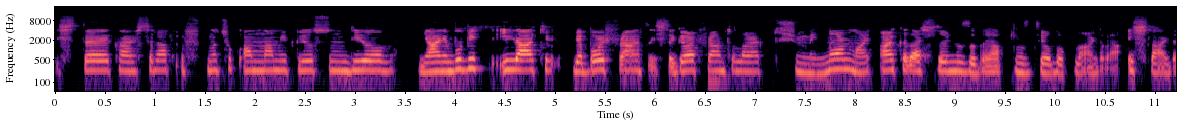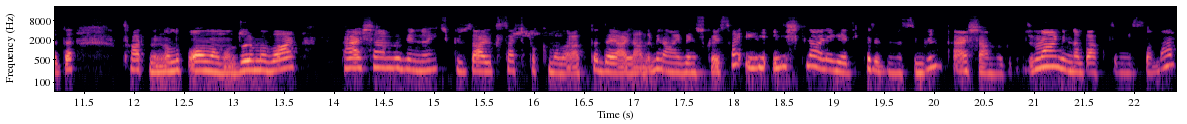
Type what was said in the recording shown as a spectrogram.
İşte karşı taraf buna çok anlam yüklüyorsun diyor. Yani bu bir illaki ya boyfriend işte girlfriend olarak düşünmeyin. Normal arkadaşlarınızla da yaptığınız diyaloglarda veya işlerde de tatmin olup olmama durumu var. Perşembe günü hiç güzellik saç bakım olarak da değerlendirmeyin. Ay Venüs karesi var. İl, ilişkilerle ilgili dikkat edilmesi gün Perşembe günü. Cuma gününe baktığımız zaman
